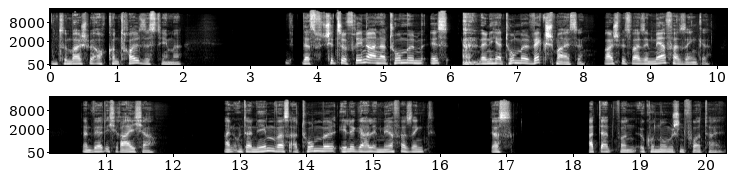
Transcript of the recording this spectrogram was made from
Und zum Beispiel auch Kontrollsysteme. Das Schizophrene an Atommüll ist, wenn ich Atommüll wegschmeiße, beispielsweise im Meer versenke, dann werde ich reicher. Ein Unternehmen, was Atommüll illegal im Meer versenkt, das hat davon ökonomischen Vorteil.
